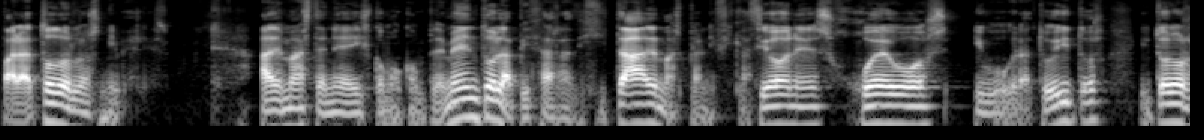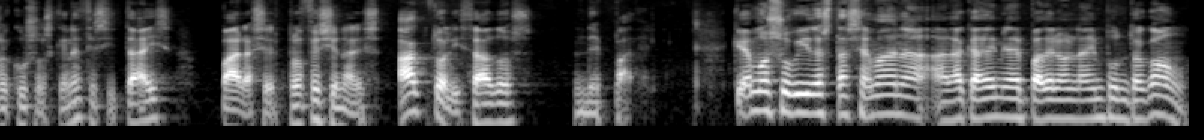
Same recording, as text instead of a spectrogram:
para todos los niveles. Además tenéis como complemento la pizarra digital, más planificaciones, juegos, ebook gratuitos y todos los recursos que necesitáis para ser profesionales actualizados de pádel. ¿Qué hemos subido esta semana a la academia de padelonline.com?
